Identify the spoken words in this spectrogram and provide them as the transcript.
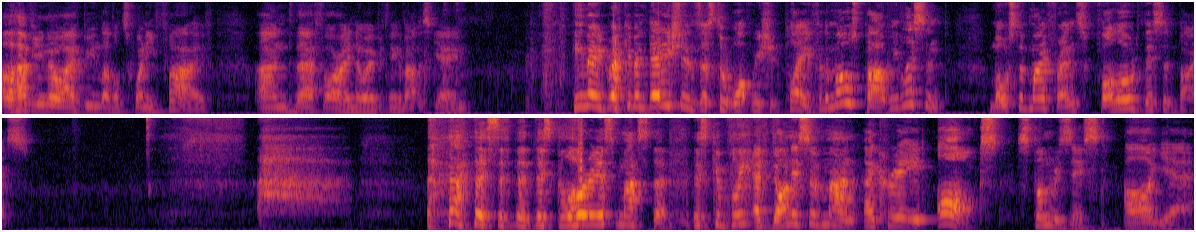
I'll have you know I've been level 25 and therefore I know everything about this game. He made recommendations as to what we should play. For the most part, we listened. Most of my friends followed this advice. this, this glorious master, this complete Adonis of man, and created orcs. Stun resist. Oh, yeah.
